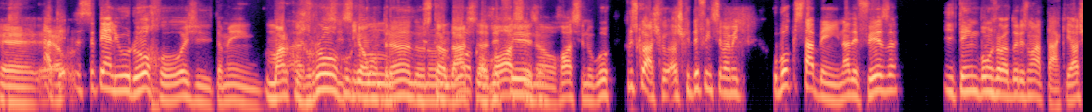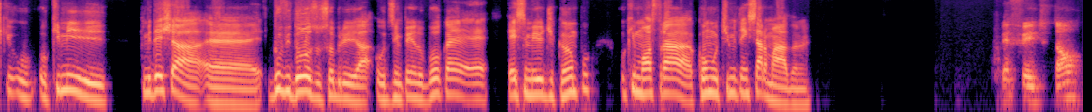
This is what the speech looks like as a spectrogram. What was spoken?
é, ah, tem, você tem ali o Rojo hoje também. Marcos Rojo, que é um estandarte da Rossi, defesa. o Rossi no gol. Por isso que eu acho que, eu acho que defensivamente o Boca está bem na defesa e tem bons jogadores no ataque. Eu acho que o, o que me, que me deixa é, duvidoso sobre a, o desempenho do Boca é, é esse meio de campo o que mostra como o time tem se armado, né? Perfeito. Então,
